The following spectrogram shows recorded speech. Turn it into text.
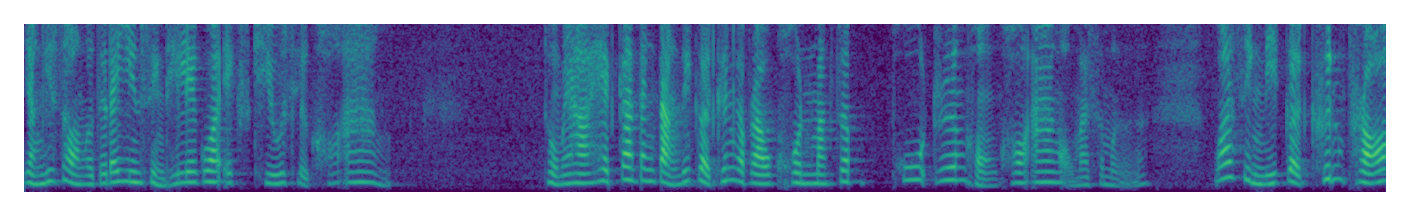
อย่างที่สองเราจะได้ยินสิ่งที่เรียกว่า excuse หรือข้ออ้าง ถูกไหมคะเหตุการณ์ต่าง ๆ ที่เกิดขึ้นกับเราคนมักจะ พูดเรื่องของข้ออ้างออกมาเสมอ ว่าสิ่งนี้เกิดขึ้นเพราะ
